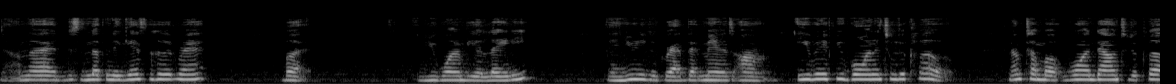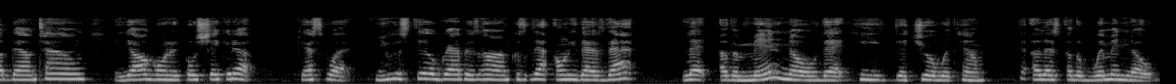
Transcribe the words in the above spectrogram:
Now, I'm not, this is nothing against the hood rat, but if you want to be a lady, then you need to grab that man's arm, even if you're going into the club. And I'm talking about going down to the club downtown and y'all going to go shake it up. Guess what? You can still grab his arm because that only that's that. Let other men know that he that you're with him. That let other women know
